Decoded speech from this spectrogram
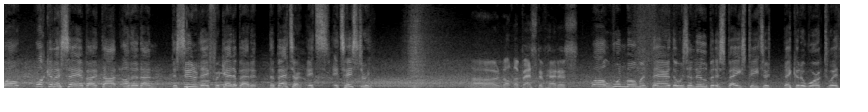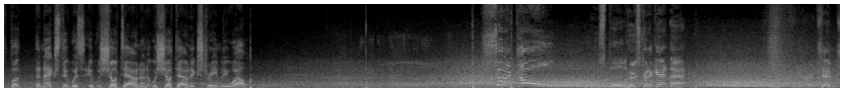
Well, what can I say about that other than the sooner they forget about it, the better. It's it's history. No, not the best of headers. Well, one moment there, there was a little bit of space, Peter, they could have worked with, but the next it was it was shut down, and it was shut down extremely well. Shot a goal! Whose ball? Who's going to get that? Fair attempt,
